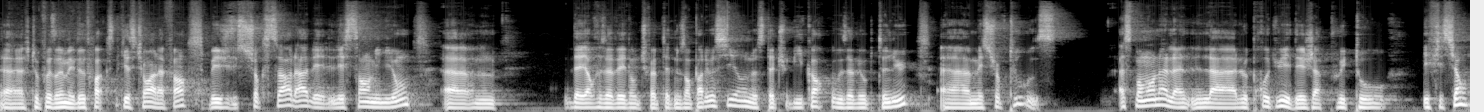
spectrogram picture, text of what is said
Euh, je te poserai mes deux trois petites questions à la fin. Mais sur ça là, les, les 100 millions. Euh, D'ailleurs, vous avez donc tu vas peut-être nous en parler aussi, hein, le statut Bicorp que vous avez obtenu. Euh, mais surtout, à ce moment-là, la, la, le produit est déjà plutôt efficient.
